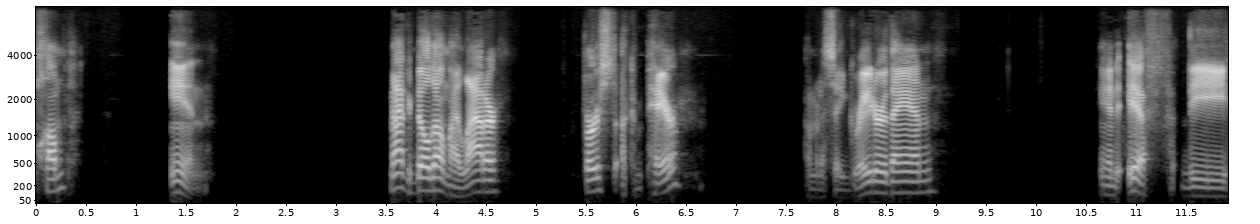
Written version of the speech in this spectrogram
pump in. Now I can build out my ladder. First, a compare. I'm going to say greater than. And if the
